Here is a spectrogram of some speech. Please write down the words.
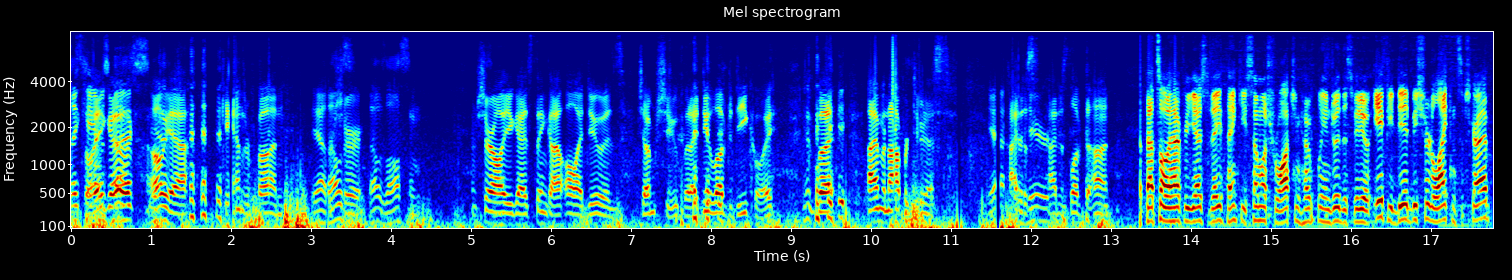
Take That's the way it goes. backs, Oh yeah. yeah, cans are fun. Yeah, that was Sure. that was awesome. I'm sure all you guys think I, all I do is jump shoot, but I do love to decoy. but I'm an opportunist. Yeah, I just here. I just love to hunt. That's all I have for you guys today. Thank you so much for watching. Hopefully you enjoyed this video. If you did, be sure to like and subscribe.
